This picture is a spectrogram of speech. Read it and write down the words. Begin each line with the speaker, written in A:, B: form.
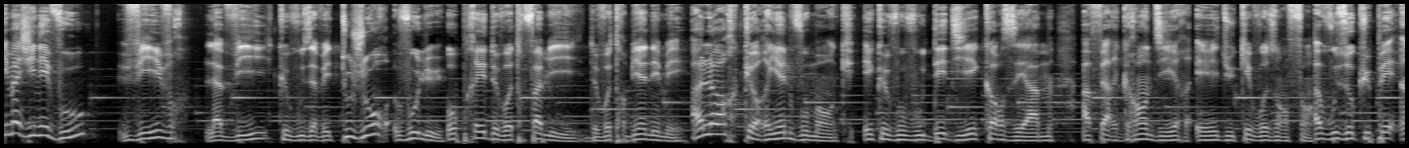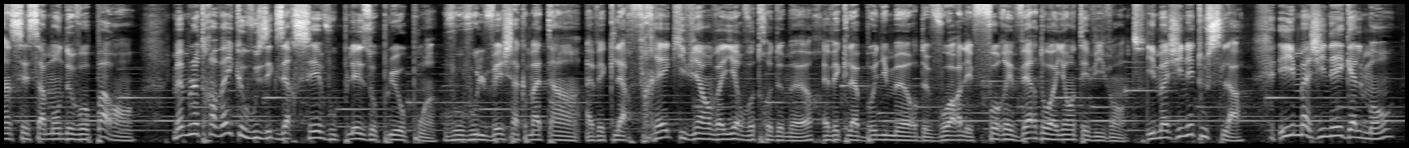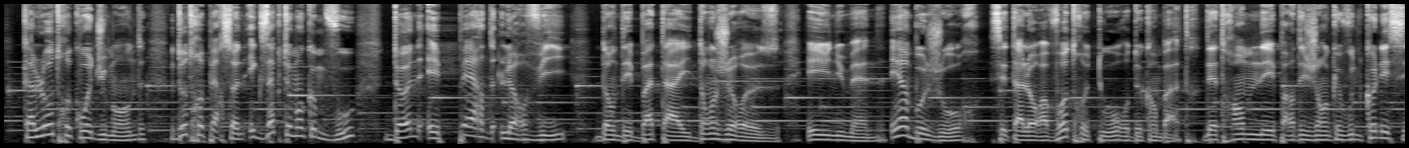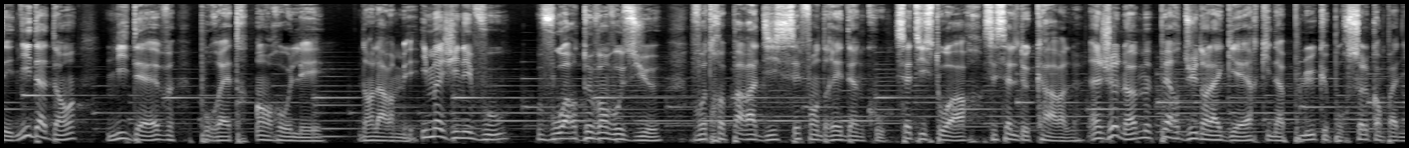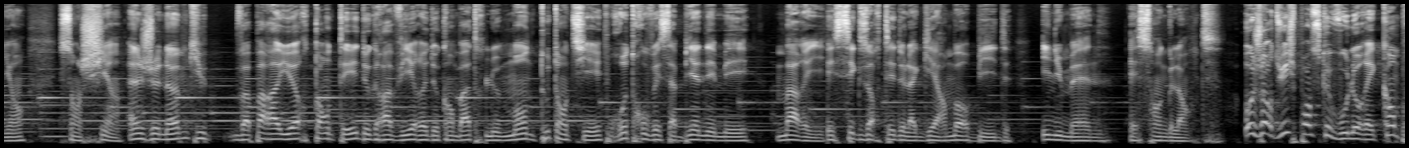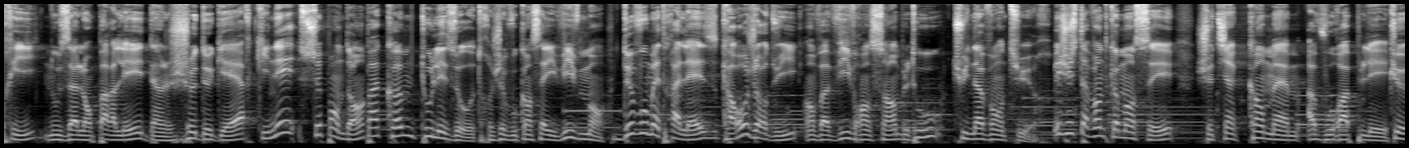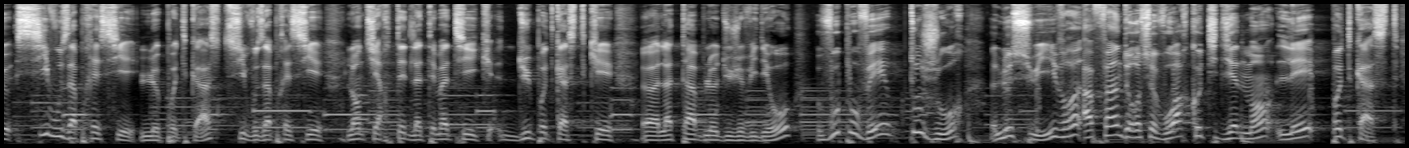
A: Imaginez-vous vivre la vie que vous avez toujours voulu auprès de votre famille, de votre bien-aimé. Alors que rien ne vous manque et que vous vous dédiez corps et âme à faire grandir et éduquer vos enfants, à vous occuper incessamment de vos parents. Même le travail que vous exercez vous plaise au plus haut point. Vous vous levez chaque matin avec l'air frais qui vient envahir votre demeure, avec la bonne humeur de voir les forêts verdoyantes et vivantes. Imaginez tout cela et imaginez également qu'à l'autre coin du monde, d'autres personnes exactement comme vous donnent et perdent leur vie dans des batailles dangereuses et inhumaines. Et un beau jour, c'est alors à votre tour de combattre, d'être emmené par des gens que vous ne connaissez ni d'Adam ni d'Ève pour être enrôlés dans l'armée. Imaginez-vous voir devant vos yeux votre paradis s'effondrer d'un coup. Cette histoire, c'est celle de Karl, un jeune homme perdu dans la guerre qui n'a plus que pour seul compagnon son chien. Un jeune homme qui va par ailleurs tenter de gravir et de combattre le monde tout entier pour retrouver sa bien-aimée, Marie, et s'exhorter de la guerre morbide, inhumaine et sanglante. Aujourd'hui, je pense que vous l'aurez compris, nous allons parler d'un jeu de guerre qui n'est cependant pas comme tous les autres. Je vous conseille vivement de vous mettre à l'aise car aujourd'hui, on va vivre ensemble toute une aventure. Mais juste avant de commencer, je tiens quand même à vous rappeler que si vous appréciez le podcast, si vous appréciez l'entièreté de la thématique du podcast qui est euh, la table du jeu vidéo, vous pouvez toujours le suivre afin de recevoir quotidiennement les podcasts.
